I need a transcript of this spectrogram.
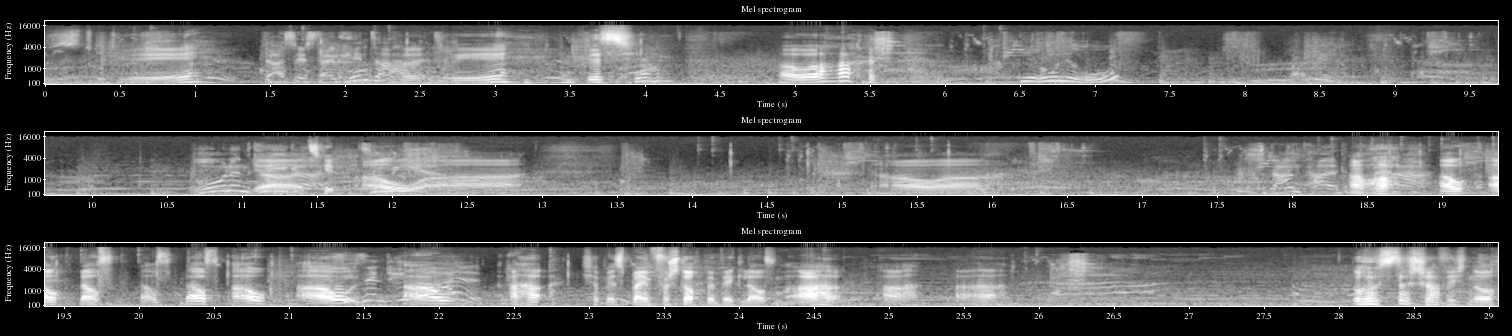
Das tut weh. Das ist ein Hinterhalt. Tut weh. Ein bisschen. Aua. Die Rune Ruf? Ja, jetzt geht. Aua. Aua. Aua. Au, au, lauf, lauf, lauf, au, au, au. Aha, ich habe mir das Bein verstaucht beim Weglaufen. Aha, ah, ah. Los, das schaffe ich noch.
